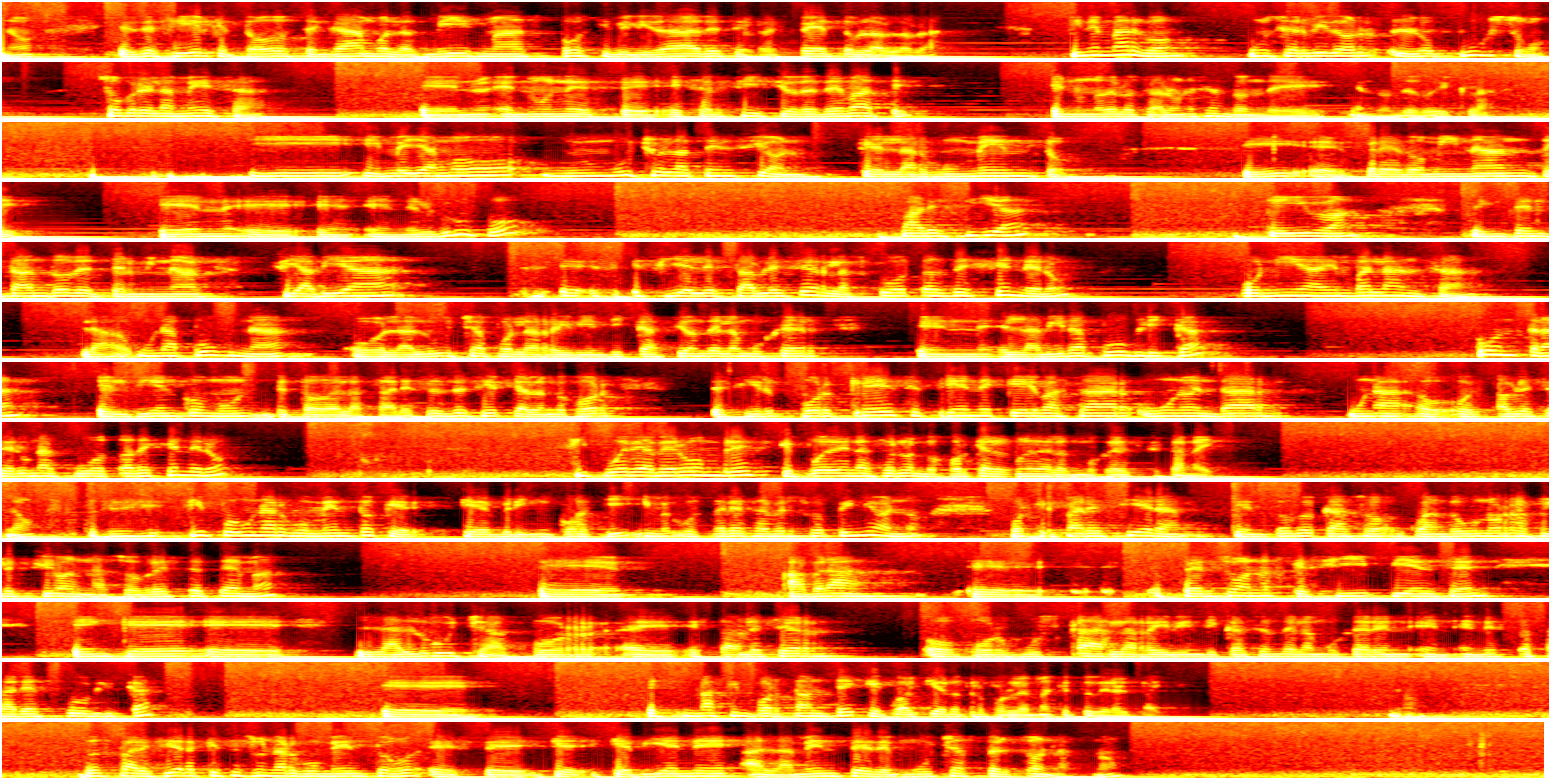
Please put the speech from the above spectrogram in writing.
¿no? Es decir, que todos tengamos las mismas posibilidades, el respeto, bla, bla, bla. Sin embargo, un servidor lo puso sobre la mesa en, un este, ejercicio de debate en uno de los salones en donde, en donde doy clase. Y, me llamó mucho la atención que el argumento eh, predominante eh, en, el grupo parecía que iba intentando determinar si había si el establecer las cuotas de género ponía en balanza la, una pugna o la lucha por la reivindicación de la mujer en, la vida pública contra el bien común de todas las áreas. Es decir, que a lo mejor decir por qué se tiene que basar uno en dar una o establecer una cuota de género si puede haber hombres que pueden hacerlo mejor que algunas de las mujeres que están ahí. Sí, fue un argumento que, brincó aquí y me gustaría saber su opinión, ¿no? Porque pareciera que en todo caso, cuando uno reflexiona sobre este tema, eh, habrá eh, personas que sí piensen en que eh, la lucha por establecer o por buscar la reivindicación de la mujer en estas áreas públicas es más importante que cualquier otro problema que tuviera el país. Entonces pareciera que ese es un argumento este, que, viene a la mente de muchas personas, ¿no?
